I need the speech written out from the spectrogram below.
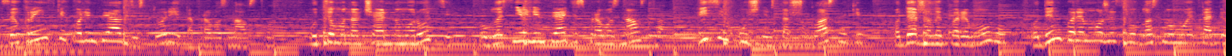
всеукраїнських олімпіад з історії та правознавства. У цьому навчальному році в обласній олімпіаді з правознавства вісім учнів старшокласників одержали перемогу, один переможець в обласному етапі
